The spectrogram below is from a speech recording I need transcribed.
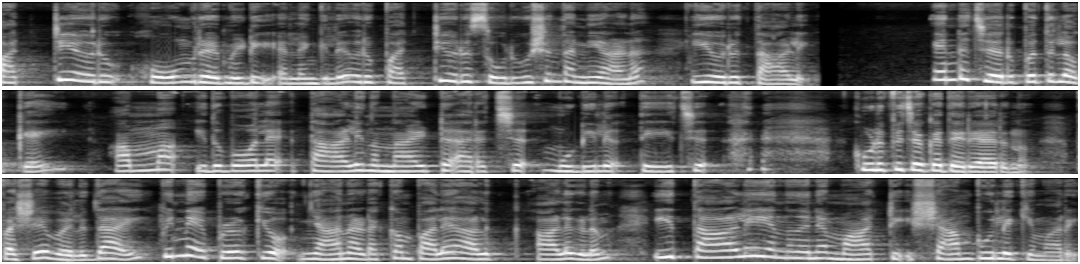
പറ്റിയൊരു ഹോം റെമഡി അല്ലെങ്കിൽ ഒരു പറ്റിയൊരു സൊല്യൂഷൻ തന്നെയാണ് ഈ ഒരു താളി. എന്റെ ചെറുപ്പത്തിലൊക്കെ അമ്മ ഇതുപോലെ താളി നന്നായിട്ട് അരച്ച് മുടിയിൽ തേച്ച് കുളിപ്പിച്ചൊക്കെ തരുമായിരുന്നു. പക്ഷേ വലുതായി പിന്നെ എപ്പോഴൊക്കെയോ ഞാനടക്കം പല ആൾ ആളുകളും ഈ താളി എന്നതിനെ മാറ്റി ഷാംപൂയിലേക്ക് മാറി.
